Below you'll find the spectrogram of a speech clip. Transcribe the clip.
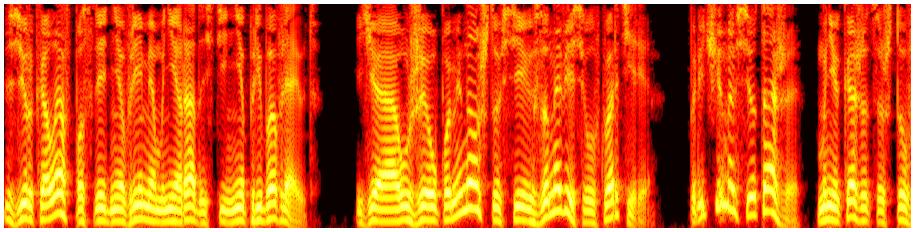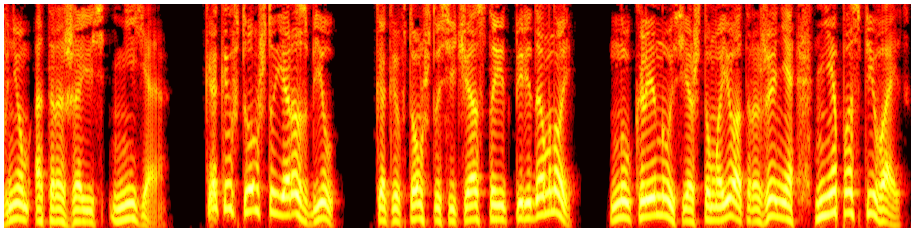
зеркала в последнее время мне радости не прибавляют. Я уже упоминал, что все их занавесил в квартире. Причина все та же. Мне кажется, что в нем отражаюсь не я. Как и в том, что я разбил. Как и в том, что сейчас стоит передо мной. Ну, клянусь я, что мое отражение не поспевает.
